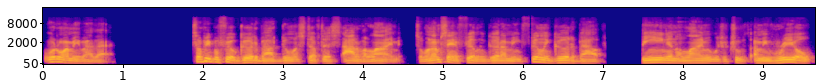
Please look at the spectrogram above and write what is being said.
What do I mean by that? Some people feel good about doing stuff that's out of alignment. So when I'm saying feeling good, I mean feeling good about being in alignment with your truth. I mean real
